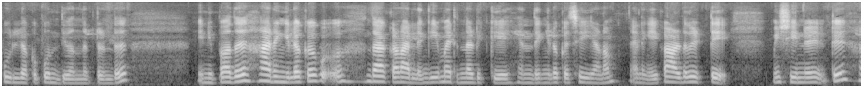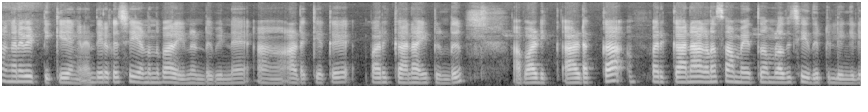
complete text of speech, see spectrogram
പുല്ലൊക്കെ പൊന്തി വന്നിട്ടുണ്ട്. ഇനിയിപ്പോൾ അത് ആരെങ്കിലുമൊക്കെ ഇതാക്കണം. അല്ലെങ്കിൽ മരുന്നടിക്കുകയോ എന്തെങ്കിലുമൊക്കെ ചെയ്യണം. അല്ലെങ്കിൽ കാട് വെട്ടേ. മെഷീനിട്ട് അങ്ങനെ വെട്ടിക്കുക അങ്ങനെ എന്തെങ്കിലുമൊക്കെ ചെയ്യണമെന്ന് പറയുന്നുണ്ട്. പിന്നെ അടയ്ക്കൊക്കെ പറിക്കാനായിട്ടുണ്ട്. അപ്പോൾ അടി അടക്ക പറിക്കാനാകണ സമയത്ത് നമ്മളത് ചെയ്തിട്ടില്ലെങ്കിൽ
